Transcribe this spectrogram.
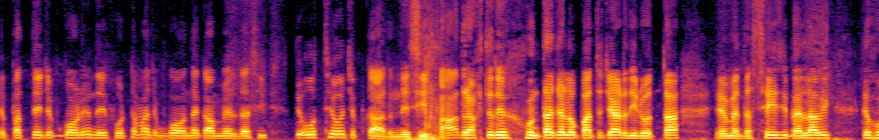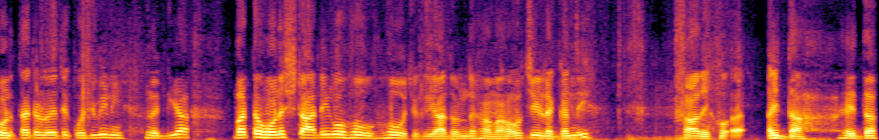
ਤੇ ਪੱਤੇ ਚਪਕਾਉਣੇ ਹੁੰਦੇ ਸੀ, ਫੋਟੋਆਂ ਚਪਕਾਉਣ ਦਾ ਕੰਮ ਮਿਲਦਾ ਸੀ। ਤੇ ਉੱਥੇ ਉਹ ਚਪਕਾ ਦਿੰਦੇ ਸੀ। ਆਹ ਦਰਖਤ ਤੇ ਹੁਣ ਤਾਂ ਚਲੋ ਪੱਤ ਝੜ ਦੀ ਰੁੱਤ ਆ ਜਿਵੇਂ ਮੈਂ ਦੱਸਿਆ ਹੀ ਸੀ ਪਹਿਲਾਂ ਵੀ। ਤੇ ਹੁਣ ਤਾਂ ਚਲੋ ਇਹ ਤੇ ਕੁਝ ਵੀ ਨਹੀਂ ਲੱਗਿਆ। ਬਟ ਹੁਣ ਸਟਾਰਟਿੰਗ ਉਹ ਹੋ- ਹੋ ਚੁੱਕੀ ਆ, ਤੁਹਾਨੂੰ ਦਿਖਾਵਾਂ, ਉਹ ਚੀਜ਼ ਲੱਗਣ ਦੀ। ਆਹ ਦੇਖੋ ਐਦਾਂ ਐਦਾਂ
